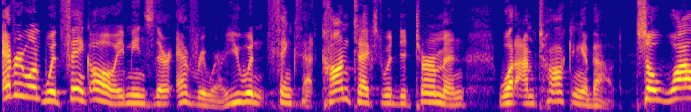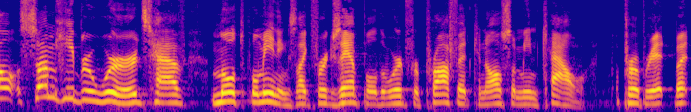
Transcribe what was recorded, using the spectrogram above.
Everyone would think, oh, it means they're everywhere. You wouldn't think that. Context would determine what I'm talking about. So while some Hebrew words have multiple meanings, like for example, the word for prophet can also mean cow, appropriate, but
